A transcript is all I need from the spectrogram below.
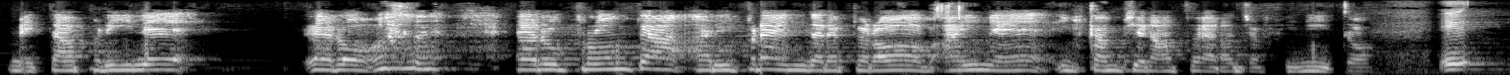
metà aprile ero, ero, pronta a riprendere, però ahimè il campionato era già finito. E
